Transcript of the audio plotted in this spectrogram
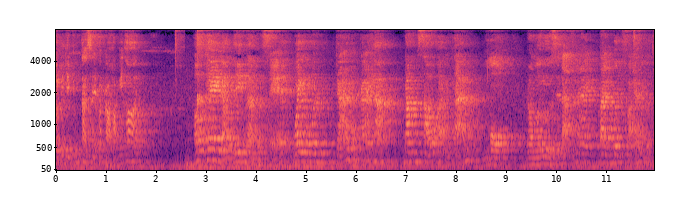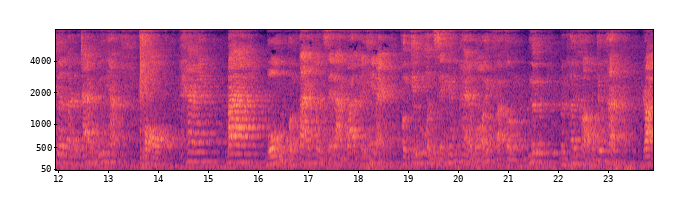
và bây giờ chúng ta sẽ bắt đầu học ngay thôi. Ok, đầu tiên là mình sẽ quay qua bên trái một cái ha. 5, 6, 7, 8, 1 Rồi mọi người sẽ đặt hai tay bên phải mình ở trên, tay bên trái nằm dưới ha. 1, 2, 3, 4 Phần tay của mình sẽ làm qua lại như thế này. Phần chân của mình sẽ nhúng hai đầu gối và phần lưng mình hơi khờ một chút ha. Rồi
